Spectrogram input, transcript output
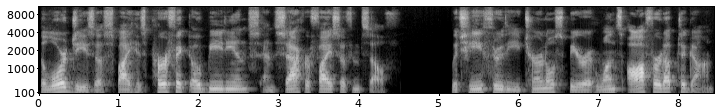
The Lord Jesus, by his perfect obedience and sacrifice of himself, which he through the eternal Spirit once offered up to God,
